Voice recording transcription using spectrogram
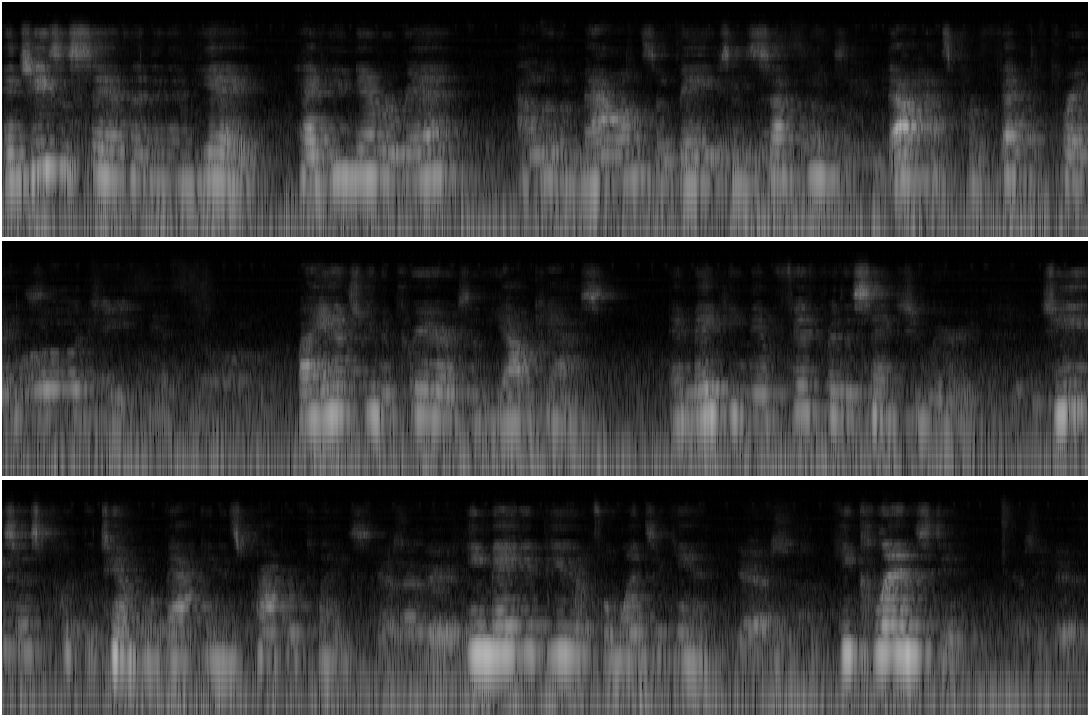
And Jesus saith unto them, Yea, have you never read, Out of the mouths of babes and sucklings thou hast perfected praise? By answering the prayers of the outcast and making them fit for the sanctuary, Jesus put the temple back in its proper place. He made it beautiful once again. Yes. He cleansed it. Yes, he did.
